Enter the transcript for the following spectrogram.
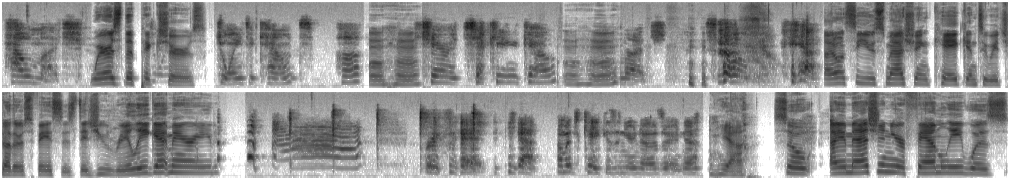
How much? Where's the pictures? Joint account? Huh? Mm-hmm. Share a checking account? Mm-hmm. Much? so, yeah. I don't see you smashing cake into each other's faces. Did you really get married? Prove it. Yeah. How much cake is in your nose right now? Yeah. So I imagine your family was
